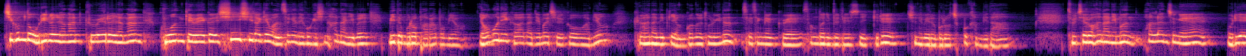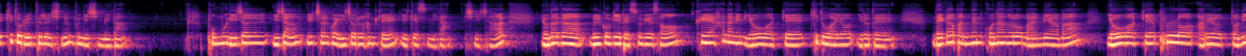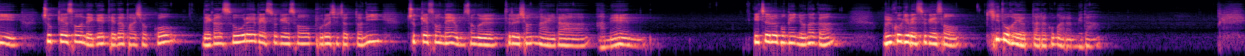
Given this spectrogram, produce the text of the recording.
지금도 우리를 향한 교회를 향한 구원 계획을 신실하게 완성해 내고 계신 하나님을 믿음으로 바라보며 영원히 그 하나님을 즐거워하며 그 하나님께 영광을 돌리는 새생명교회 성도님들 될 수 있기를 주님의 이름으로 축복합니다. 둘째로 하나님은 환란 중에 우리의 기도를 들으시는 분이십니다. 본문 2절 2장 1절과 2절을 함께 읽겠습니다. 시작. 요나가 물고기 뱃속에서 그의 하나님 여호와께 기도하여 이르되 내가 받는 고난으로 말미암아 여호와께 불러 아뢰었더니 주께서 내게 대답하셨고 내가 소울의 뱃속에서 부르짖었더니 주께서 내 음성을 들으셨나이다. 아멘. 1절을 보면 요나가 물고기 뱃속에서 기도하였다라고 말합니다.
